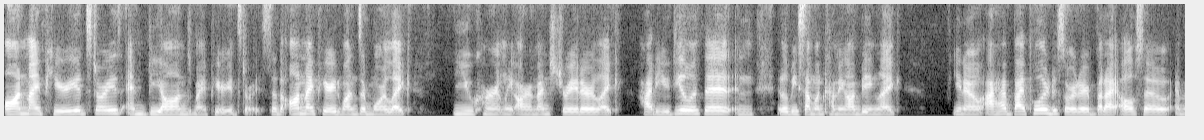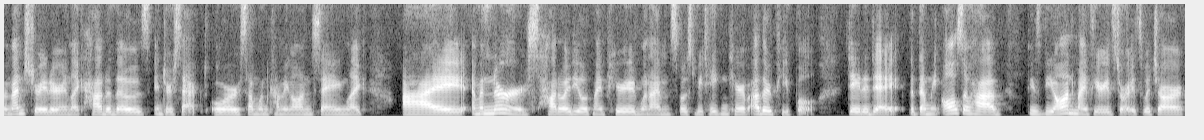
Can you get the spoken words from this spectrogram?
on my period stories and beyond my period stories. So the on my period ones are more like you currently are a menstruator, like how do you deal with it? And it'll be someone coming on being like, you know, I have bipolar disorder, but I also am a menstruator and like how do those intersect? Or someone coming on saying like I am a nurse. How do I deal with my period when I'm supposed to be taking care of other people day to day? But then we also have these beyond my period stories, which are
